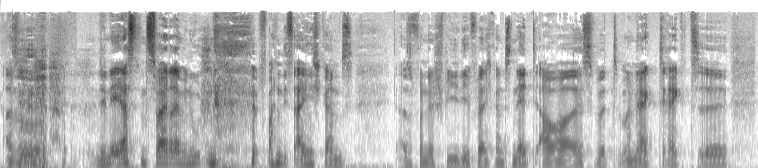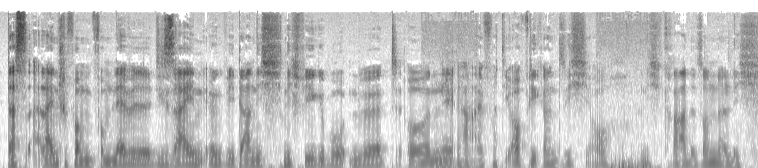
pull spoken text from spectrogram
also in den ersten zwei, drei Minuten fand ich es eigentlich ganz, also von der Spielidee vielleicht ganz nett, aber es wird, man merkt direkt, äh, dass allein schon vom, vom Level-Design irgendwie da nicht, nicht viel geboten wird und nee. ja, einfach die Optik an sich auch nicht gerade sonderlich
